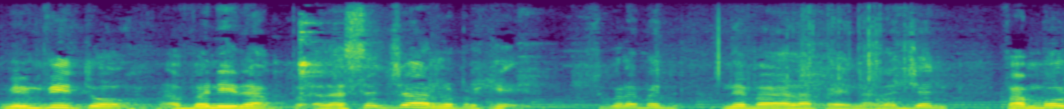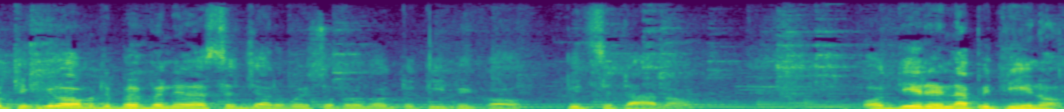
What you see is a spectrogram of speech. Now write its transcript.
Vi invito a venire ad assaggiarlo perché sicuramente ne vale la pena. La gente fa molti chilometri per venire ad assaggiare questo prodotto tipico pizzetano o dire napitino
